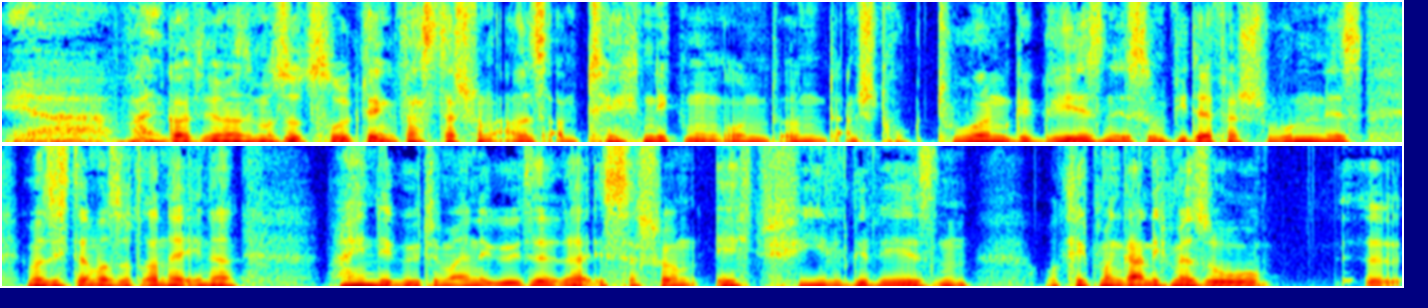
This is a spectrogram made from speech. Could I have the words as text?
Ja, mein Gott, wenn man mal so zurückdenkt, was da schon alles an Techniken und, und an Strukturen gewesen ist und wieder verschwunden ist, wenn man sich da mal so dran erinnert, meine Güte, meine Güte, da ist das schon echt viel gewesen und kriegt man gar nicht mehr so, äh,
